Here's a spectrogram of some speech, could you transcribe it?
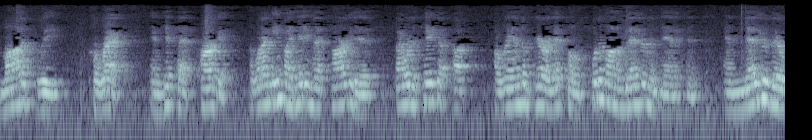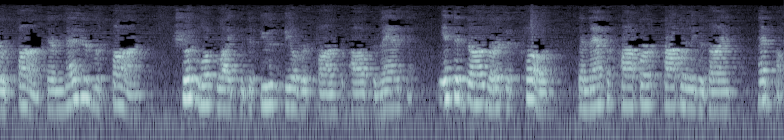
modestly correct and hit that target. And what I mean by hitting that target is, if I were to take a, a, a random pair of headphones, put them on a measurement mannequin, and measure their response, their measured response should look like the diffuse field response of the mannequin. If it does, or if it's close, then that's a proper, properly designed headphone.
